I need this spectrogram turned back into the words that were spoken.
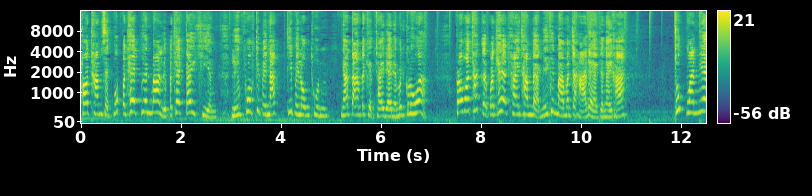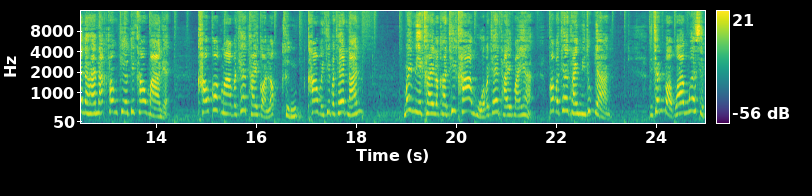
พอทำเสร็จปุ๊บประเทศเพื่อนบ้านหรือประเทศใกล้เคียง หรือพวกที่ไปนักที่ไปลงทุนนะตามตะเข็บชายแดนเนี่ยมันกลัว เพราะว่าถ้าเกิดประเทศไทยทำแบบนี้ขึ้นมามันจะหาแดกยังไงคะทุกวันเนี่ยนะคะนักท่องเที่ยวที่เข้ามาเนี่ยเขาก็มาประเทศไทยก่อนแล้วถึงเข้าไปที่ประเทศนั้น ไม่มีใครหรอกค่ะที่ข้ามหัวประเทศไทยไปอะ เพราะประเทศไทยมีทุกอย่าง ดิฉันบอกว่าเมื่อสิบ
